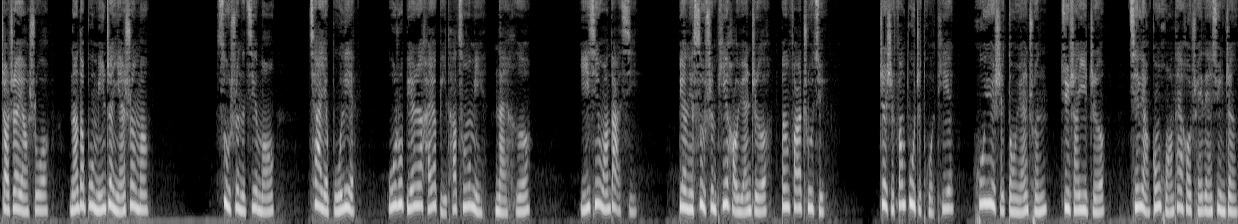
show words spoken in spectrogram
照这样说，难道不名正言顺吗？肃顺的计谋，恰也不劣，无如别人还要比他聪明，奈何？怡亲王大喜，便令肃顺批好原折，颁发出去。这时方布置妥帖，呼御史董元淳具上一折，请两宫皇太后垂帘训政。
